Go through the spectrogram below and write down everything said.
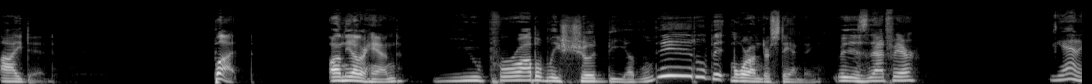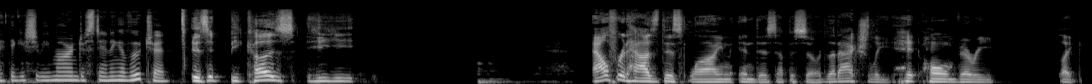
I did. But on the other hand, you probably should be a little bit more understanding. Is that fair? Yeah, and I think he should be more understanding of Uhtred. Is it because he Alfred has this line in this episode that actually hit home very like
